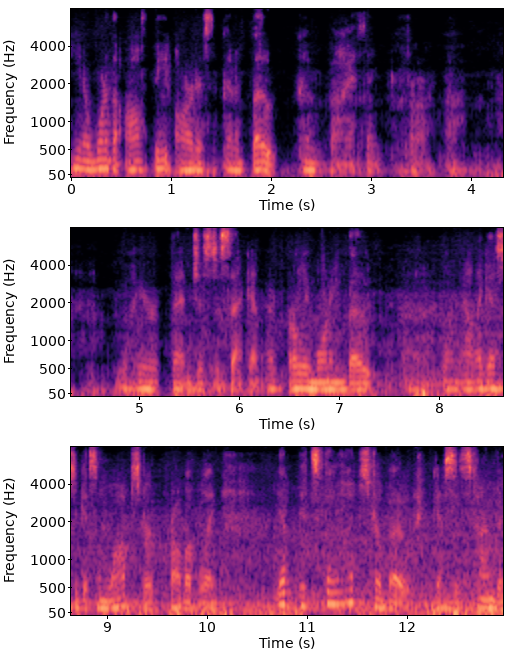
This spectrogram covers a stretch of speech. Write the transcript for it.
you know one of the offbeat artists. I've got a boat coming by, I think, for uh, You'll hear that in just a second. An early morning boat going out, I guess, to get some lobster, probably. Yep, it's the lobster boat. I guess it's time to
